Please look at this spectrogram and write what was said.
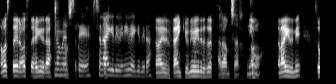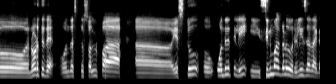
ನಮಸ್ತೆ ನಮಸ್ತೆ ಹೇಗಿದ್ದೀರಾ? ನಮಸ್ತೆ. ಚೆನ್ನಾಗಿದ್ದೀವಿ. ನೀವ್ ಹೇಗಿದ್ದೀರಾ? ಚೆನ್ನಾಗಿದ್ದೀನಿ. ಥ್ಯಾಂಕ್ ಯು ನೀವು ಹೇಗಿದ್ದೀರಾ ಸರ್ ಆರಾಮ್ ಸರ್ ನೀವು? ಚೆನ್ನಾಗಿದ್ದೀನಿ. ಸೊ ನೋಡ್ತಿದ್ದೆ ಒಂದಷ್ಟು ಸ್ವಲ್ಪ ಆ, ಎಷ್ಟು ಒಂದ್ ರೀತಿಲಿ ಈ ಸಿನಿಮಾಗಳು ರಿಲೀಸ್ ಆದಾಗ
